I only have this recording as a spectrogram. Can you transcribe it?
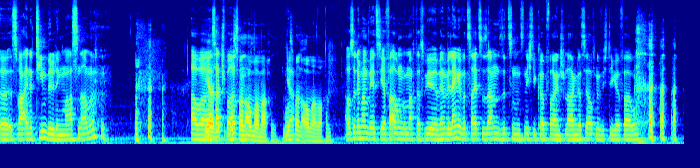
äh, es war eine Teambuilding-Maßnahme. Aber ja, es hat Spaß Muss man gemacht. auch mal machen. Muss ja. man auch mal machen. Außerdem haben wir jetzt die Erfahrung gemacht, dass wir, wenn wir längere Zeit zusammensitzen, uns nicht die Köpfe einschlagen. Das ist ja auch eine wichtige Erfahrung.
